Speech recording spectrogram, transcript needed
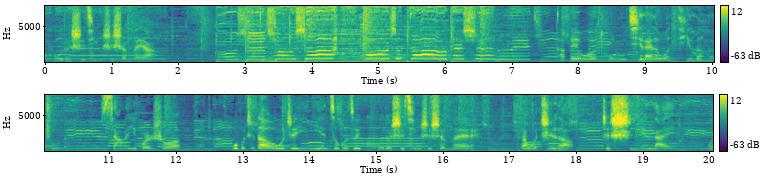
酷的事情是什么呀？”他被我突如其来的问题愣住了，想了一会儿说：“我不知道我这一年做过最酷的事情是什么，但我知道这十年来我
